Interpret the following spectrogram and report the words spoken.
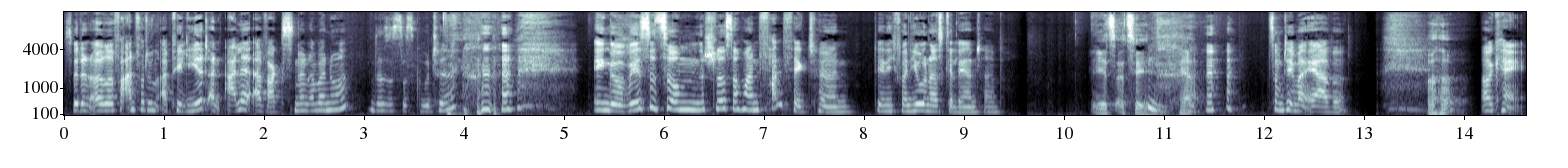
es wird an eure Verantwortung appelliert, an alle Erwachsenen aber nur. Das ist das Gute. Ingo, willst du zum Schluss noch mal einen Fun-Fact hören, den ich von Jonas gelernt habe? Jetzt erzählen, ja. zum Thema Erbe. Aha. Okay.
